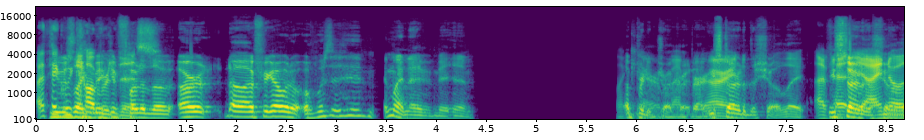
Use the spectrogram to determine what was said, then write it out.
I think he was we like covered making this. fun of the or no, I forgot what it was it him. It might not even be him. I I'm pretty drunk remember. right now. All We right. started the show late. I've you had- started yeah, I know, late.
